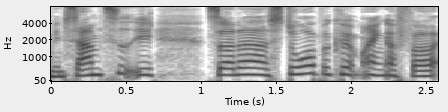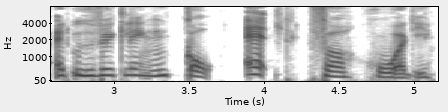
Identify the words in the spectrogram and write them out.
Men samtidig så er der store bekymringer for, at udviklingen går alt for hurtig.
